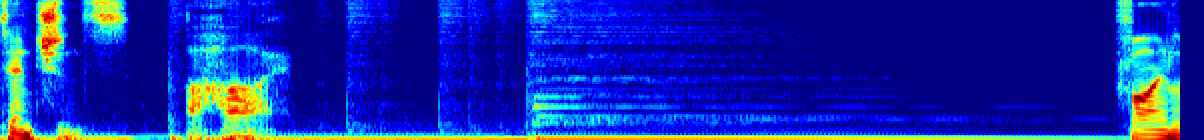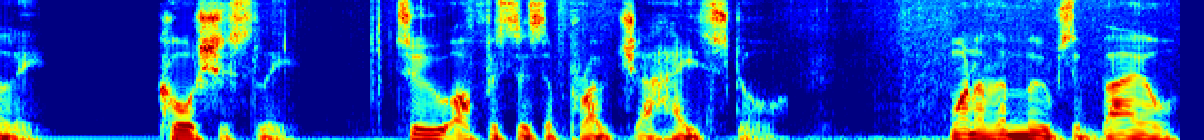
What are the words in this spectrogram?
Tensions are high. Finally, cautiously, two officers approach a hay store. One of them moves a bale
